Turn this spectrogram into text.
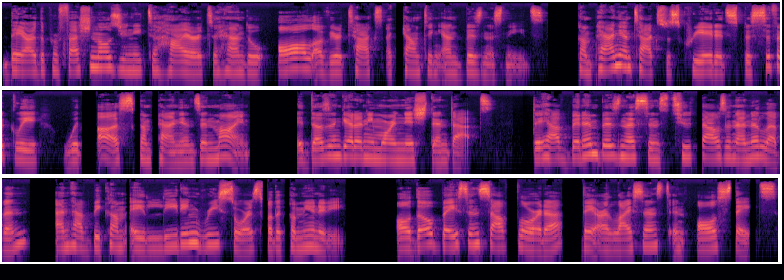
They are the professionals you need to hire to handle all of your tax, accounting, and business needs. Companion Tax was created specifically with us companions in mind. It doesn't get any more niche than that. They have been in business since 2011 and have become a leading resource for the community. Although based in South Florida, they are licensed in all states.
